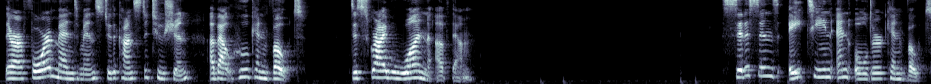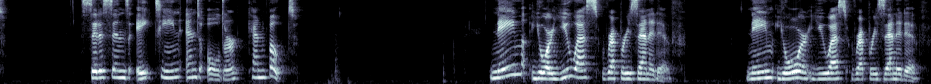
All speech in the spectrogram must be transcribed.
There are four amendments to the Constitution about who can vote. Describe one of them. Citizens 18 and older can vote. Citizens 18 and older can vote. Name your U.S. representative. Name your U.S. representative.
